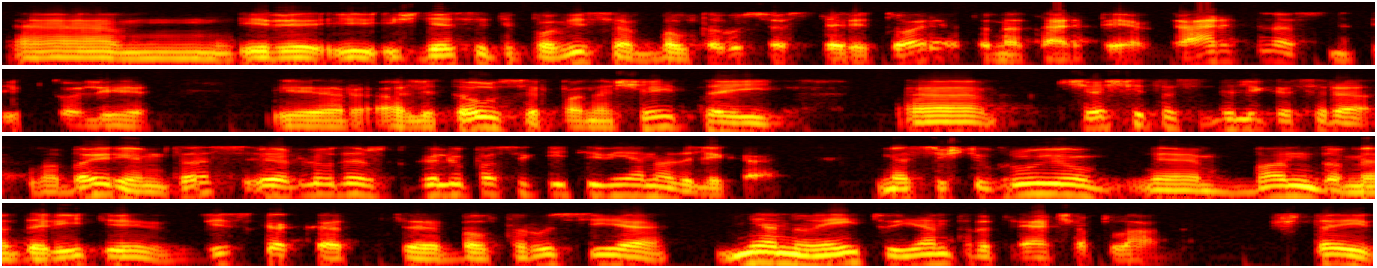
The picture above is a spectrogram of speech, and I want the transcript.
ir išdėstyti po visą Baltarusijos teritoriją, tame tarpėje Gardinas, netaip toli ir Alitaus ir panašiai. Tai uh, čia šitas dalykas yra labai rimtas ir liūdai aš galiu pasakyti vieną dalyką. Mes iš tikrųjų e, bandome daryti viską, kad Baltarusija nenueitų į antrą, trečią planą. Štai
